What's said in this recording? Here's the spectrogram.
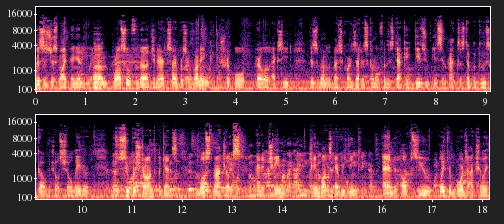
this is just my opinion. Um, we're also for the generic cyberse. We're running triple parallel exceed. This is one of the best cards that has come out for this deck. It gives you instant access to Bagooska, which we'll show later, which is super strong against most matchups, and it chain chain blocks everything, and it helps you play through boards actually.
